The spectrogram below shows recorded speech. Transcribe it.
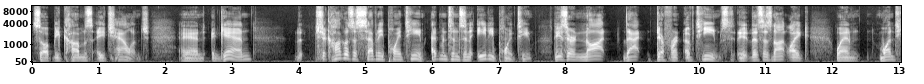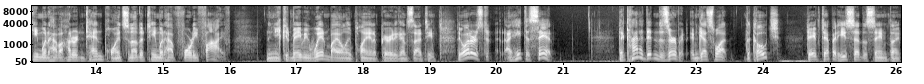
So it becomes a challenge. And again, Chicago's a 70 point team, Edmonton's an 80 point team. These are not that different of teams. This is not like when one team would have 110 points, another team would have 45 and you could maybe win by only playing a period against that team. The Oilers, I hate to say it, they kind of didn't deserve it. And guess what? The coach, Dave Tippett, he said the same thing.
